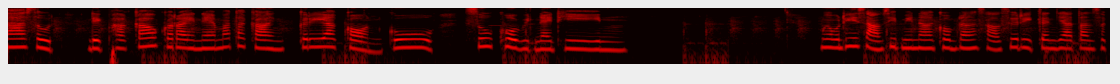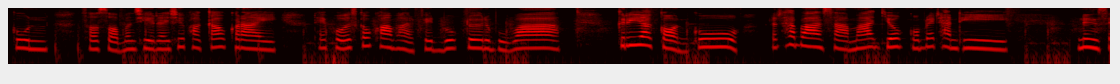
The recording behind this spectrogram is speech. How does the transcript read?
ล่าสุด เด็กพักเก้าไกลแนะมาตรการเกลี้ยก่อนกู้ สู้โควิด -19 เมื่อวันที่ 30 มีนาคมนางสาวสิริกัญญาตันสกุล สสบัญชีรายชื่อพักเก้าไกล ได้โพสต์ข้อความผ่านเฟซบุ๊กโดยระบุว่า เกลี้ยก่อนกู้ รัฐบาลสามารถยกงบได้ทันที1แส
